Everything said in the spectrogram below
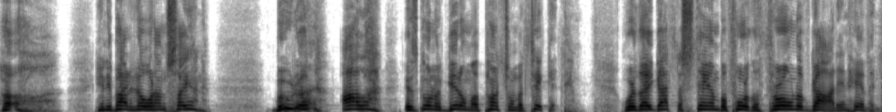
Uh-oh. Anybody know what I'm saying? Buddha, Allah is going to get them a punch them a ticket where they got to stand before the throne of God in heaven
